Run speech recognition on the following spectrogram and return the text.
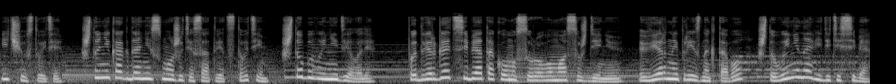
и чувствуете, что никогда не сможете соответствовать им, что бы вы ни делали. Подвергать себя такому суровому осуждению – верный признак того, что вы ненавидите себя.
